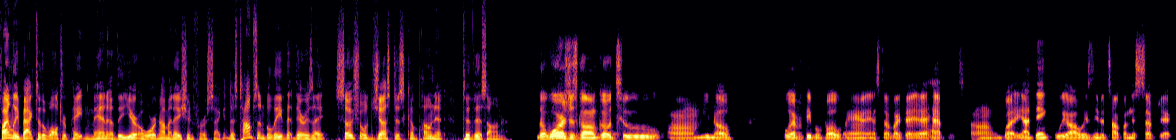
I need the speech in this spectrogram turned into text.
Finally, back to the Walter Payton Man of the Year award nomination for a second. Does Thompson believe that there is a social justice component to this honor? The award is just going to go to, um, you know, whoever people vote and, and stuff like that. It happens. Um, but I think we always need to talk on this subject.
